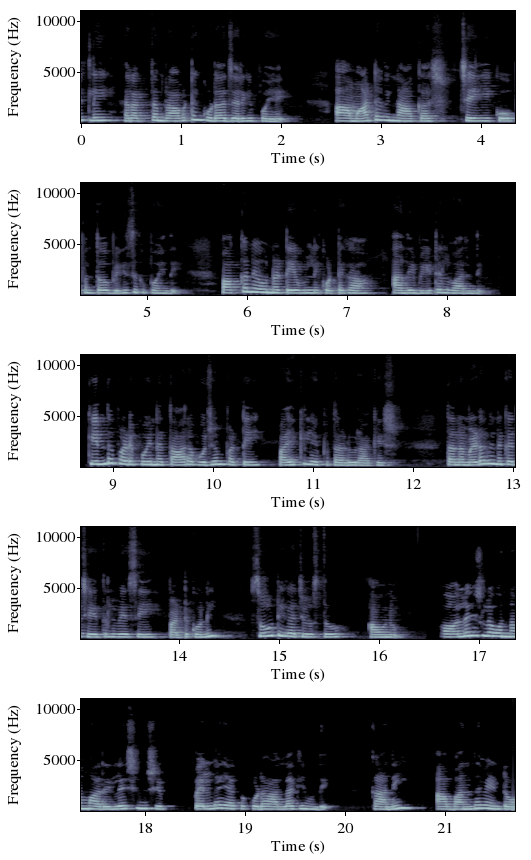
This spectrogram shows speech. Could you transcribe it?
చిట్లి రక్తం రావటం కూడా జరిగిపోయాయి. ఆ మాట విన్న ఆకాష్ చెయ్యి కోపంతో బిగుసుకుపోయింది. పక్కనే ఉన్న టేబుల్ని కొట్టగా అది బీటలు వారింది. కింద పడిపోయిన తార భుజం పట్టి పైకి లేపుతాడు రాకేష్. తన మెడ వెనుక చేతులు వేసి పట్టుకొని సూటిగా చూస్తూ అవును కాలేజ్లో ఉన్న మా రిలేషన్షిప్ పెళ్ళయ్యాక కూడా అలాగే ఉంది. కానీ ఆ బంధం ఏంటో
